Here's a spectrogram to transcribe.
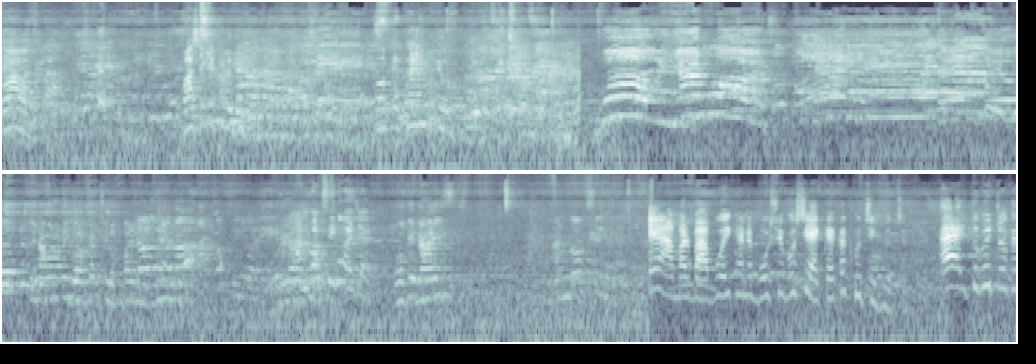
ওয়াও বাসে খুলে okay thank you wow airport thank you thank you এটা আমার অনেক দরকার ছিল ফাইনালি থ্যাংক ইউ আনবক্সিং হয়ে যায়। ওকে গাইস এ আমার বাবু এখানে বসে বসে একা একা খুশি হচ্ছে এই তুমি তোকে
